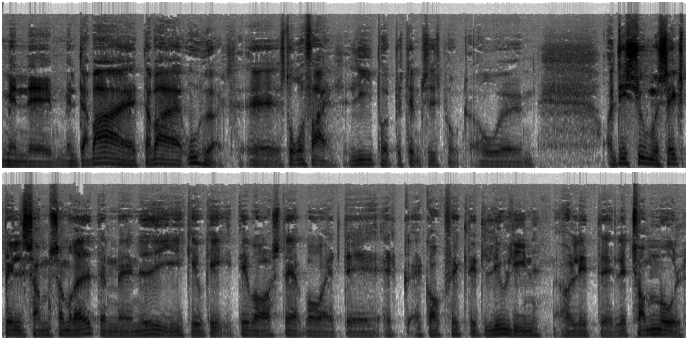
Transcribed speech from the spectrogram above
men øh, men der, var, der var uhørt øh, store fejl lige på et bestemt tidspunkt. Og, øh, og det 7 mod 6 spil, som, som reddede dem øh, nede i GOG, det var også der, hvor at, øh, at, at GOG fik lidt livline og lidt, øh, lidt tomme mål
